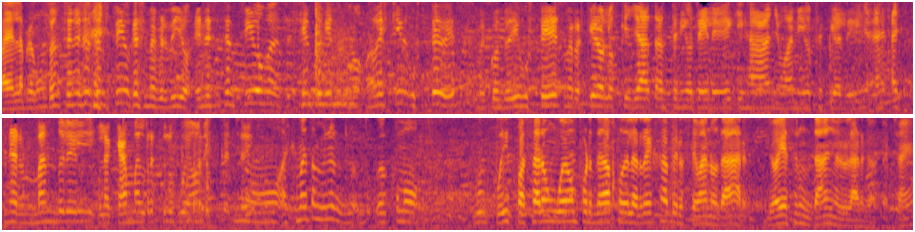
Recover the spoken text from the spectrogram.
¿Cuál es la pregunta? Entonces, en ese sentido, que se me perdió, en ese sentido siento que no, no es que ustedes, cuando digo ustedes me refiero a los que ya han tenido tele X años, han ido al Festival de Viña, estén armándole la cama al resto de los hueones, ¿cachai? No, es que más también es como podéis pasar a un hueón por debajo de la reja, pero se va a notar. Le vaya a hacer un daño a lo largo, ¿cachai?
